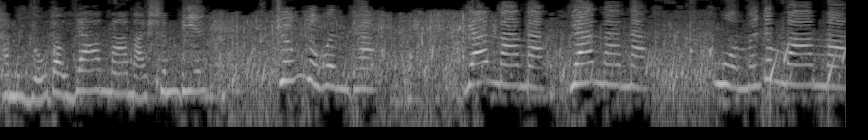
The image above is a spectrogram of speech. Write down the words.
他们游到鸭妈妈身边，争着问她：“鸭妈妈，鸭妈妈，我们的妈妈。”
